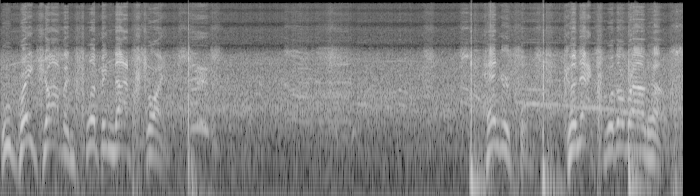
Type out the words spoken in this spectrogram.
Ooh, great job in slipping that strike. Henderson connects with a roundhouse.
